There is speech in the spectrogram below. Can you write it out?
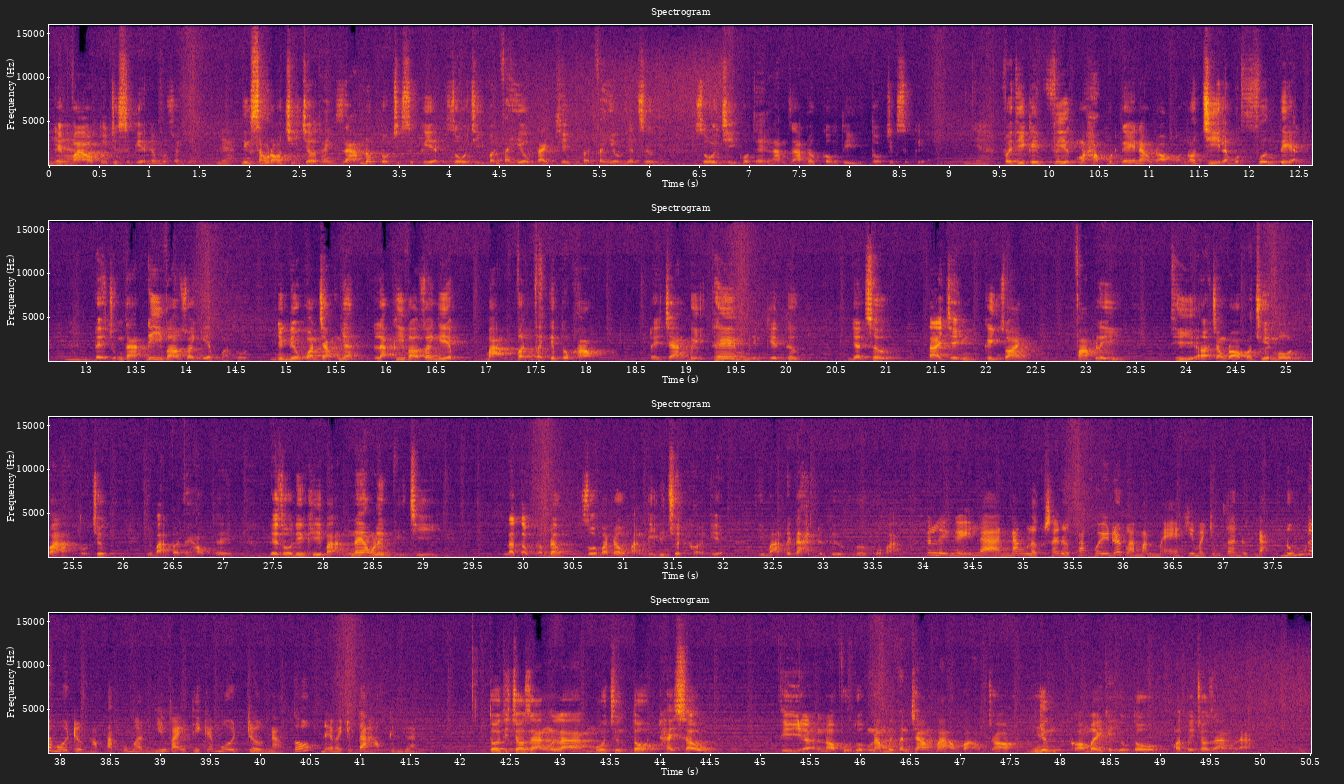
để Dạ. vào tổ chức sự kiện trong một doanh nghiệp Dạ. nhưng sau đó chị trở thành giám đốc tổ chức sự kiện rồi chị vẫn phải hiểu tài chính vẫn phải hiểu nhân sự rồi chị có thể làm giám đốc công ty tổ chức sự kiện Dạ. vậy thì cái việc mà học một nghề nào đó nó chỉ là một phương tiện Ừ. để chúng ta đi vào doanh nghiệp mà thôi nhưng điều quan trọng nhất là khi vào doanh nghiệp bạn vẫn phải tiếp tục học để trang bị thêm những kiến thức nhân sự tài chính kinh doanh pháp lý thì ở trong đó có chuyên môn và tổ chức thì bạn vẫn phải học thêm để rồi đến khi bạn leo lên vị trí là tổng giám đốc rồi bắt đầu bạn nghĩ đến chuyện khởi nghiệp thì bạn mới đạt được cái ước mơ của bạn Cái Ly nghĩ là năng lực sẽ được phát huy rất là mạnh mẽ khi mà chúng ta được đặt đúng cái môi trường học tập của mình. Như vậy thì cái môi trường nào tốt để mà chúng ta học kinh doanh? tôi thì cho rằng là môi trường tốt hay xấu thì ờ, nó phụ thuộc 50% vào vào học trò nhưng có mấy cái yếu tố mà tôi cho rằng là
